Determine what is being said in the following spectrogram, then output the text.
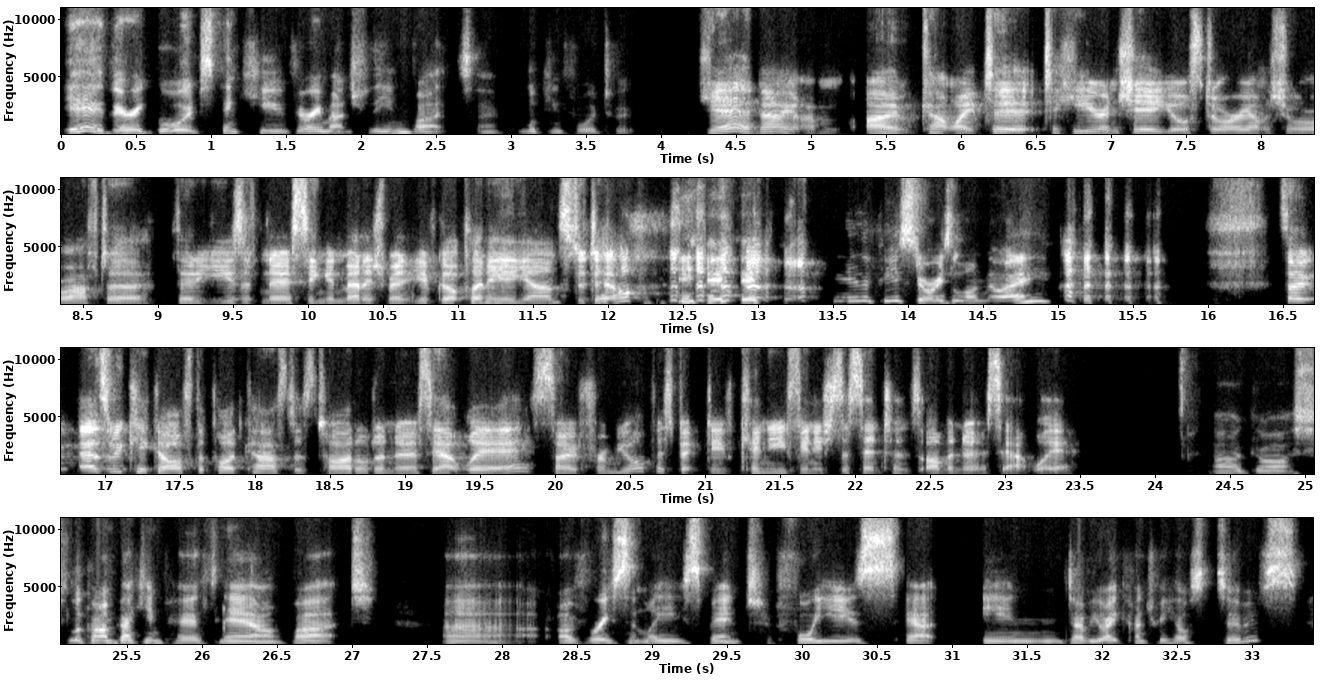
Yeah, very good. Thank you very much for the invite. So, looking forward to it. Yeah, no, I'm, I can't wait to, to hear and share your story. I'm sure after 30 years of nursing and management, you've got plenty of yarns to tell. yeah, there's a few stories along the way. so, as we kick off, the podcast is titled A Nurse Out Where. So, from your perspective, can you finish the sentence, I'm a nurse out where? Oh, gosh. Look, I'm back in Perth now, but uh, I've recently spent four years out in WA Country Health Service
